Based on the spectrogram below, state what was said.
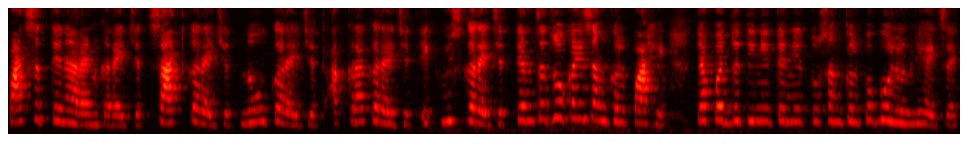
पाच सत्यनारायण करायचेत सात करायचेत नऊ करायचेत अकरा करायचेत एकवीस करायचे त्यांचा जो काही संकल्प आहे त्या पद्धतीने त्यांनी तो संकल्प बोलून घ्यायचा आहे.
